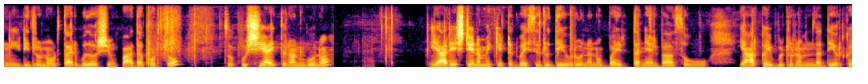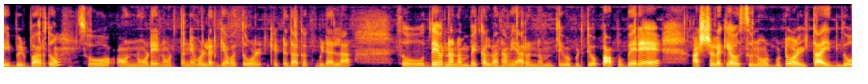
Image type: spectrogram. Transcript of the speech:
ನೀಡಿದ್ರು, ನೋಡ್ತಾ ಇರ್ಬೋದು ಹರ್ಷಂಗೆ ಪಾದ ಕೊಡ್ತು. ಸೊ ಖುಷಿ ಆಯಿತು ನನಗೂ ಯಾರು ಎಷ್ಟೇ ನಮಗೆ ಕೆಟ್ಟದ್ದು ಬಯಸಿದ್ರು ದೇವರು ನನ್ನೊಬ್ಬ ಇರ್ತಾನೆ ಅಲ್ವಾ? ಸೊ ಯಾರು ಕೈ ಬಿಟ್ಟರು ನಮ್ಮನ್ನ ದೇವ್ರ ಕೈ ಬಿಡಬಾರ್ದು. ಸೊ ಅವ್ನು ನೋಡೇ ನೋಡ್ತಾನೆ. ಒಳ್ಳೆಯವ್ರಿಗೆ ಯಾವತ್ತೂ ಒಳ್ಳೆ ಕೆಟ್ಟದಾಗಕ್ಕೆ ಬಿಡಲ್ಲ. ಸೊ ದೇವ್ರನ್ನ ನಂಬಬೇಕಲ್ವ ನಾವು ಯಾರನ್ನು ನಂಬ್ತೀವೋ ಬಿಡ್ತೀವೋ? ಪಾಪು ಬೇರೆ ಅಷ್ಟರೊಳಗೆ ಹಸು ನೋಡ್ಬಿಟ್ಟು ಅಳ್ತಾ ಇದ್ಲು.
